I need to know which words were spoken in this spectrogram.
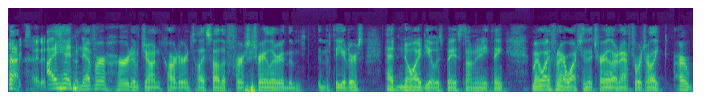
ah, I'm excited. I had never heard of John Carter until I saw the first trailer in the in the theaters. Had no idea it was based on anything. My wife and I are watching the trailer, and afterwards we're like, "Are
